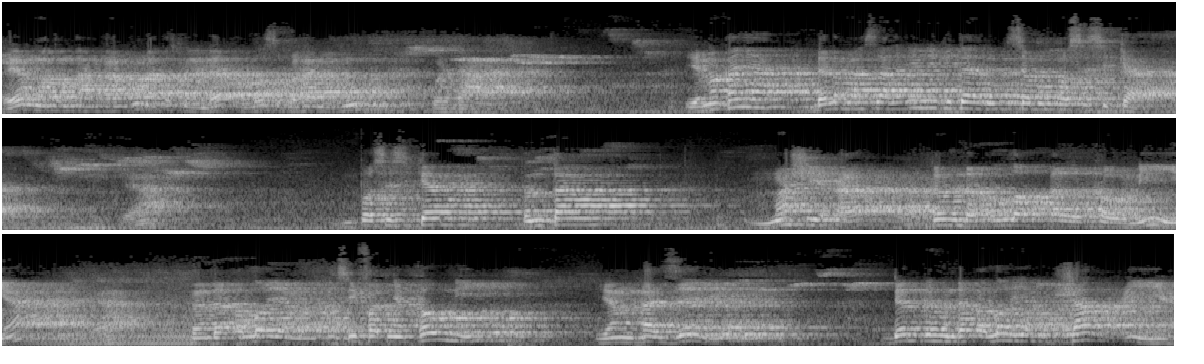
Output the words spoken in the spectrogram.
Saya memotong tangan kamu atas kehendak Allah Subhanahu wa taala. Ya makanya dalam masalah ini kita harus bisa memposisikan ya. Memposisikan tentang masyiat kehendak Allah al-kauniyah ya. Kehendak Allah yang sifatnya kauni yang azali dan kehendak Allah yang syar'iyah.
